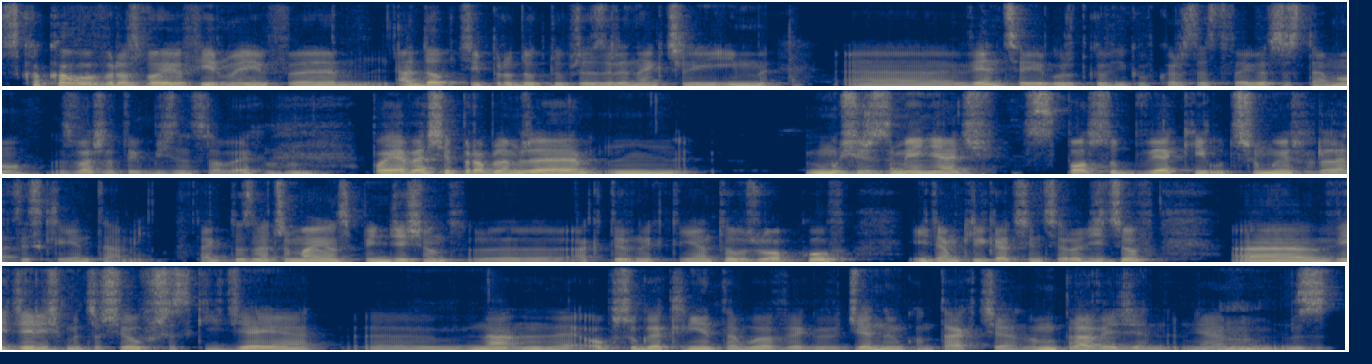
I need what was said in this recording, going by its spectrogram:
skokowo w rozwoju firmy i w adopcji produktu przez rynek, czyli im e, więcej użytkowników korzysta z Twojego systemu, zwłaszcza tych biznesowych, mhm. pojawia się problem, że mm, musisz zmieniać sposób, w jaki utrzymujesz relacje z klientami. Tak? To znaczy, mając 50 e, aktywnych klientów, żłobków i tam kilka tysięcy rodziców, e, wiedzieliśmy, co się u wszystkich dzieje. Na, obsługa klienta była w, jakby w dziennym kontakcie, no prawie dziennym, nie? Mhm. Z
